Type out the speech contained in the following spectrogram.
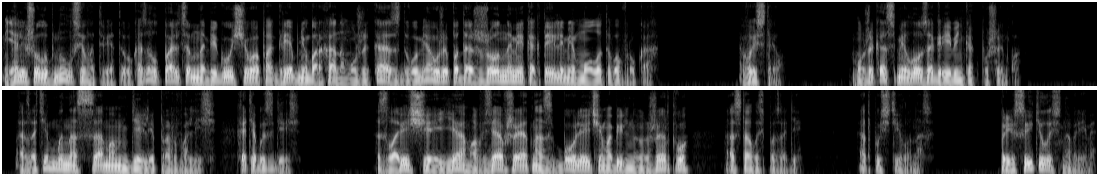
Я лишь улыбнулся в ответ и указал пальцем на бегущего по гребню бархана мужика с двумя уже подожженными коктейлями Молотова в руках. Выстрел. Мужика смело за гребень, как пушинку. А затем мы на самом деле прорвались, хотя бы здесь. Зловещая яма, взявшая от нас более чем обильную жертву, осталась позади. Отпустила нас. Присытилась на время.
